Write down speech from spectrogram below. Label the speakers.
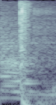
Speaker 1: Something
